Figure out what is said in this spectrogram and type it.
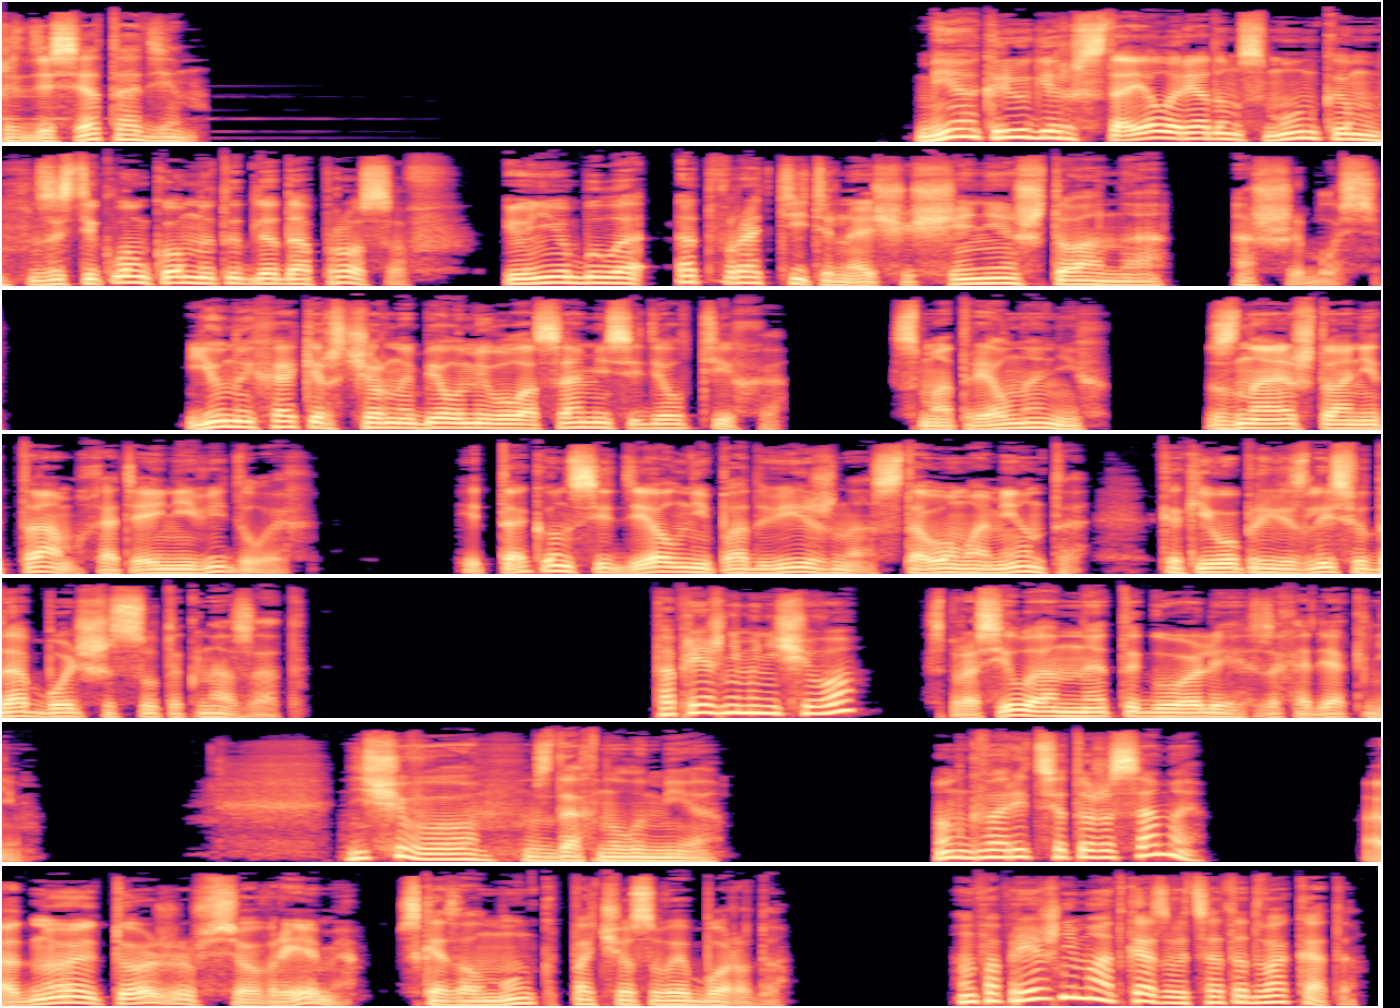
61. Мия Крюгер стояла рядом с Мунком за стеклом комнаты для допросов, и у нее было отвратительное ощущение, что она ошиблась. Юный хакер с черно-белыми волосами сидел тихо, смотрел на них, зная, что они там, хотя и не видел их. И так он сидел неподвижно с того момента, как его привезли сюда больше суток назад. «По-прежнему ничего?» — спросила Аннетта Голи, заходя к ним. «Ничего», — вздохнула Мия. «Он говорит все то же самое?» «Одно и то же все время», — сказал Мунк, почесывая бороду. «Он по-прежнему отказывается от адвоката?»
